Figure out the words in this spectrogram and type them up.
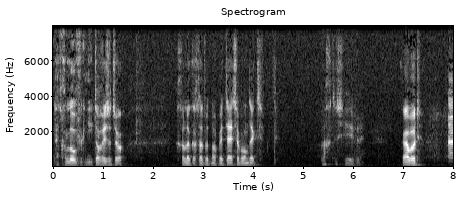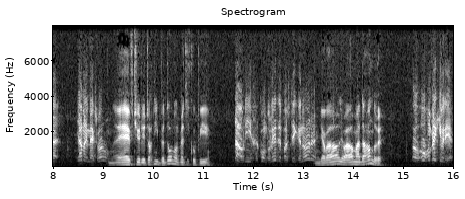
Dat geloof ik niet. Toch is het zo. Gelukkig dat we het nog bij tijds hebben ontdekt. Wacht eens even. Carwood, Eh, ja, meneer Maxwell. heeft jullie toch niet bedonderd met die kopieën? Nou, die gecontroleerd was dik in orde. Jawel, jawel, maar de andere. Oh, ogenblikje, meneer.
